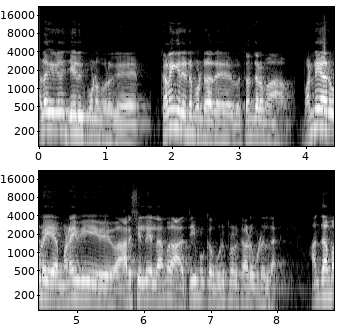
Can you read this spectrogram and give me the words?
அழகிரிகளும் ஜெயிலுக்கு போன பிறகு கலைஞர் என்ன பண்ணுறாரு தந்திரமா? பண்ணையாருடைய மனைவி அரசியலே இல்லாமல் திமுக உறுப்பினர் கார்டு கூட இல்லை. அந்த அம்மா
